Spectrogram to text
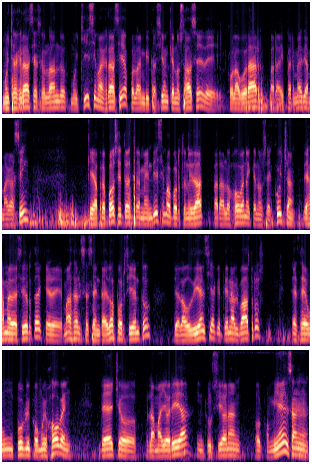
Muchas gracias, Orlando. Muchísimas gracias por la invitación que nos hace de colaborar para Hipermedia Magazine que a propósito es tremendísima oportunidad para los jóvenes que nos escuchan. Déjame decirte que más del 62% de la audiencia que tiene Albatros es de un público muy joven. De hecho, la mayoría incursionan o comienzan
